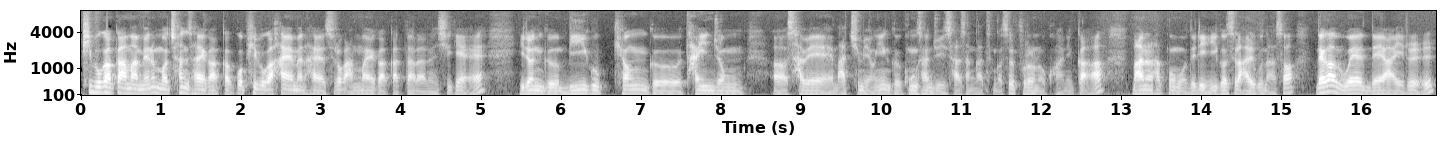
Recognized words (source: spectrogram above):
피부가 까마면 뭐 천사에 가깝고 피부가 하얗면 하얄수록 악마에 가깝다라는 식의 이런 그 미국형 그 다인종 어, 사회의 맞춤형인 그 공산주의 사상 같은 것을 불어넣고 하니까 많은 학부모들이 이것을 알고 나서 내가 왜 내 아이를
